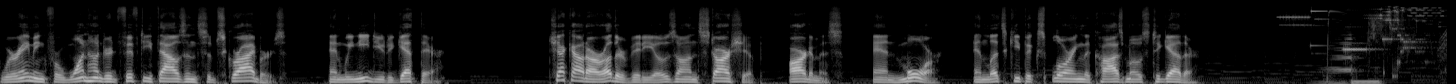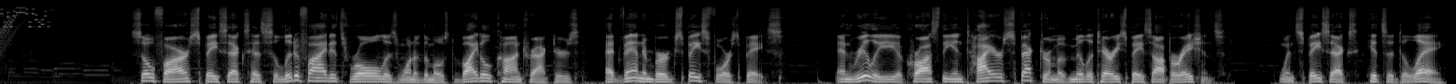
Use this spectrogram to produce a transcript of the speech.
we're aiming for 150,000 subscribers, and we need you to get there. Check out our other videos on Starship, Artemis, and more, and let's keep exploring the cosmos together. So far, SpaceX has solidified its role as one of the most vital contractors at Vandenberg Space Force Base, and really across the entire spectrum of military space operations. When SpaceX hits a delay,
